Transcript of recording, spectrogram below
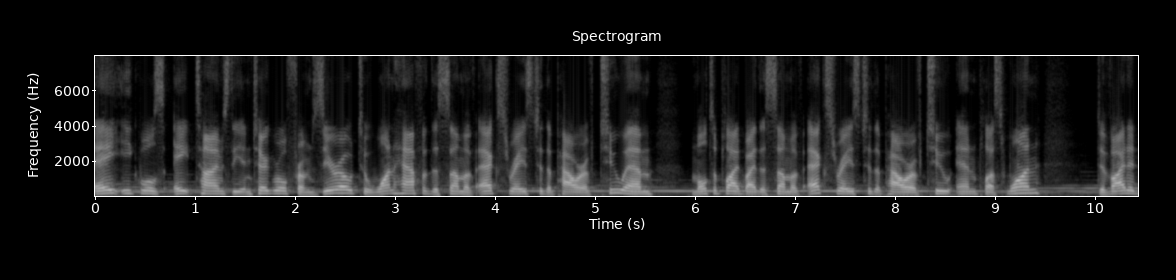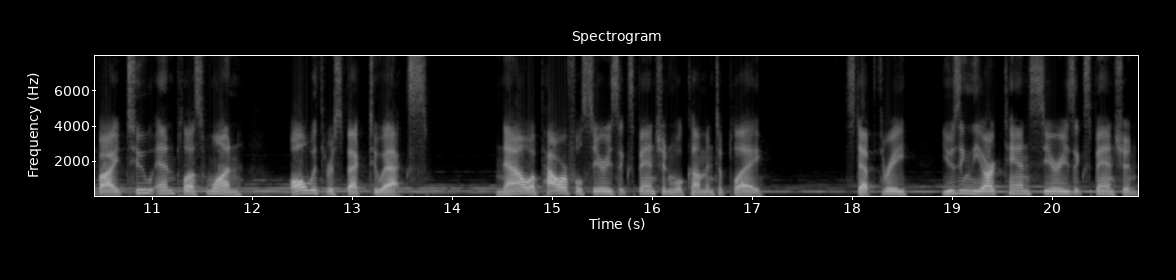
a equals 8 times the integral from 0 to 1 half of the sum of x raised to the power of 2m multiplied by the sum of x raised to the power of 2n plus 1 divided by 2n plus 1, all with respect to x. Now a powerful series expansion will come into play. Step 3. Using the arctan series expansion,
